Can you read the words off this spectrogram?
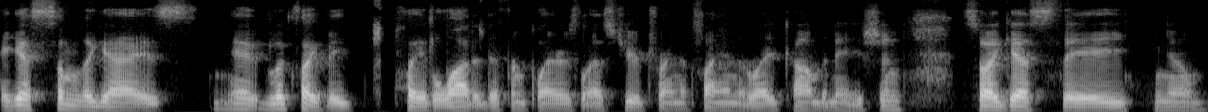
I guess some of the guys. It looks like they played a lot of different players last year trying to find the right combination. So I guess they, you know,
